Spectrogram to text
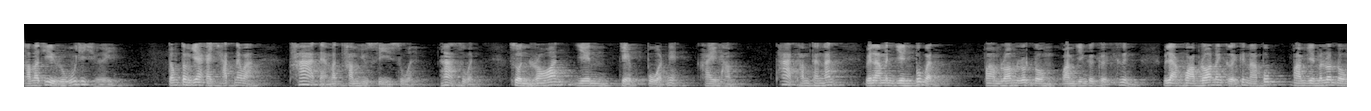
ทำหน้าที่รู้เฉยๆต้องต้องแยกให้ชัดนะว่าธาตุเนี่ยมันทำอยู่สี่ส่วนห้าส่วน ส่วนร้อนเย็นเจ็บปวดเนี่ย ใครทำธาตุทำทั้งนั้น เวลามันเย็นปุ๊บแบบความร้อนมันลดลง ความเย็นก็เกิดขึ้น เวลาความร้อนมันเกิดขึ้นมาปุ๊บความเย็นมันลดลง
